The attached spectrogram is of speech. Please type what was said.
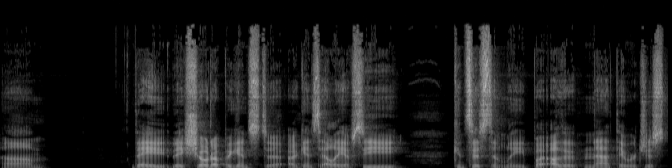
um, they they showed up against uh, against LAFC consistently, but other than that, they were just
